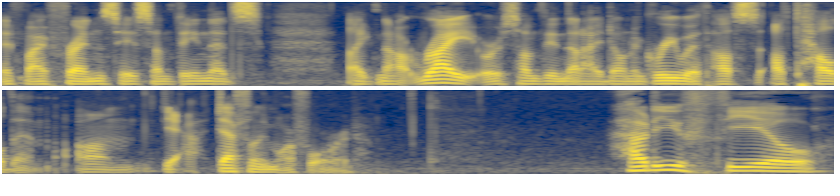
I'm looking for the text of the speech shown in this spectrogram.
if my friends say something that's like not right or something that I don't agree with, I'll I'll tell them. Um, yeah, definitely more forward. How do you feel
